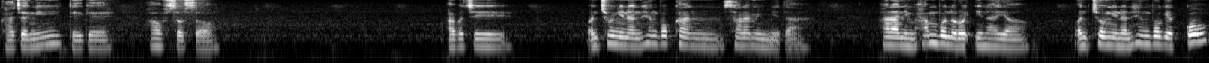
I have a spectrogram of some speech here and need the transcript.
가정이 되게 하옵소서. 아버지, 은총이는 행복한 사람입니다. 하나님 한 분으로 인하여 은총이는 행복했고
